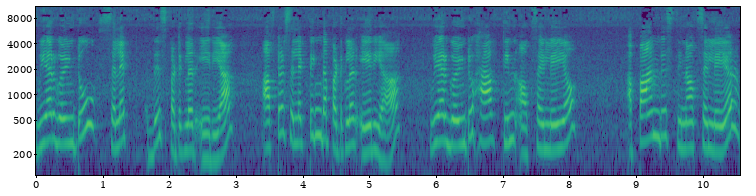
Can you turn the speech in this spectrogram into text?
we are going to select this particular area after selecting the particular area we are going to have thin oxide layer upon this thin oxide layer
